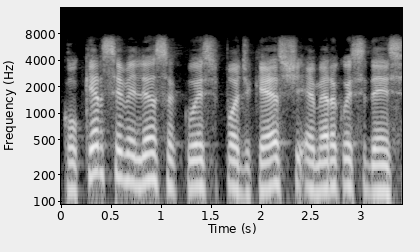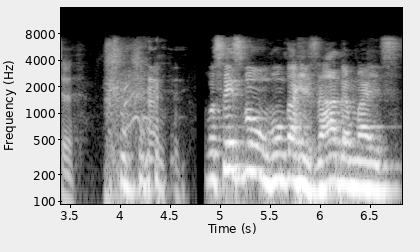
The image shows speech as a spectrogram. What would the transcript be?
Qualquer semelhança com esse podcast é mera coincidência. vocês vão, vão dar risada, mas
